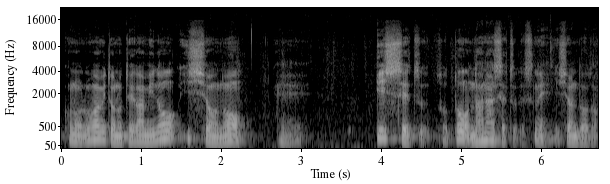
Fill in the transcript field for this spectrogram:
このロマ人の手紙の一章の一節と七節ですね一緒にどうぞ。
